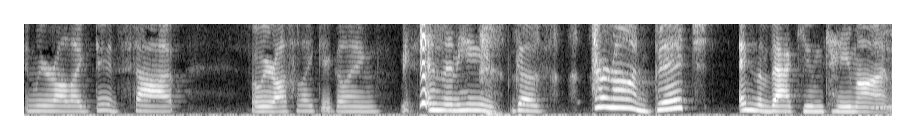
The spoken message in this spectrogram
And we were all like, Dude, stop. But we were also like giggling. And then he goes, Turn on, bitch. And the vacuum came on.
